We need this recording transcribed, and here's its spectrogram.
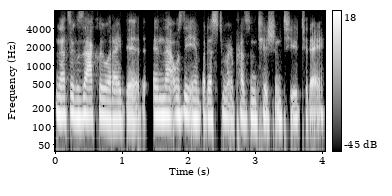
And that's exactly what I did. And that was the impetus to my presentation to you today.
